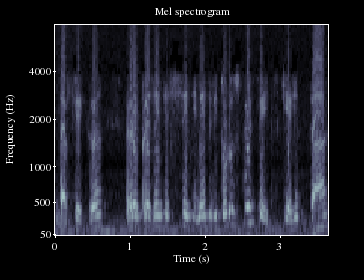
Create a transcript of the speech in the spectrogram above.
da FECAM representa esse sentimento de todos os prefeitos, que a gente está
